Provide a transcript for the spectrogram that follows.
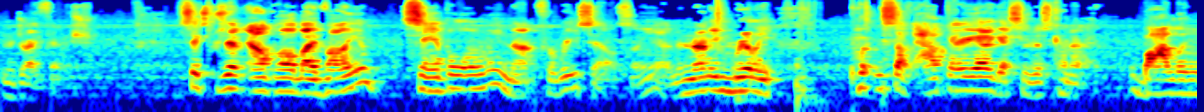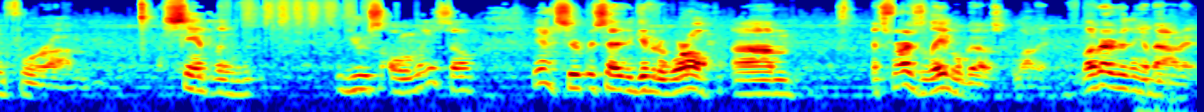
and a dry finish. 6% alcohol by volume, sample only, not for resale. So yeah, they're not even really putting stuff out there yet. I guess they're just kind of bottling for um, sampling use only. So yeah, super excited to give it a whirl. Um, as far as the label goes, love it. Love everything about it.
